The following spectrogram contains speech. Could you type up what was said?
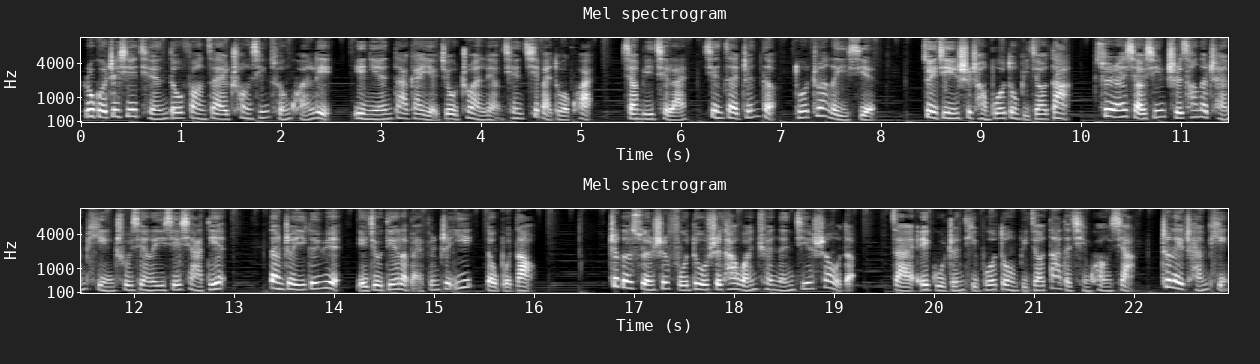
如果这些钱都放在创新存款里，一年大概也就赚两千七百多块。相比起来，现在真的多赚了一些。最近市场波动比较大，虽然小新持仓的产品出现了一些下跌，但这一个月也就跌了百分之一都不到。这个损失幅度是他完全能接受的，在 A 股整体波动比较大的情况下，这类产品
